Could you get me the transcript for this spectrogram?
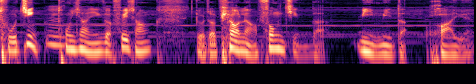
途径，嗯通向一个非常有着漂亮风景的秘密的花园。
